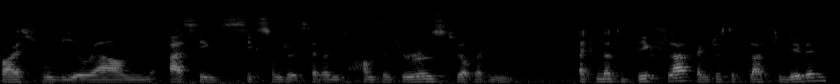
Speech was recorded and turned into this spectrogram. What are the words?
price will be around I think 600 700 euros to have like an like not a big flat like just a flat to live in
